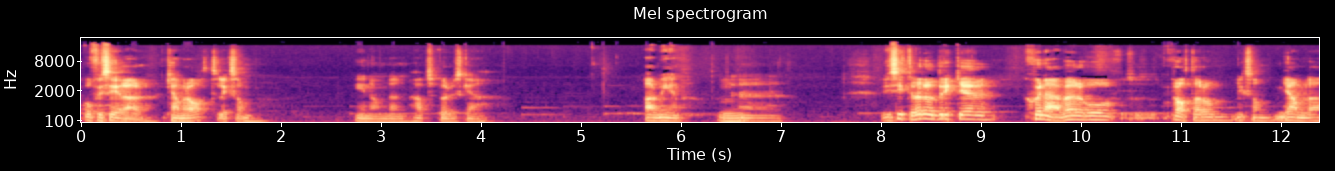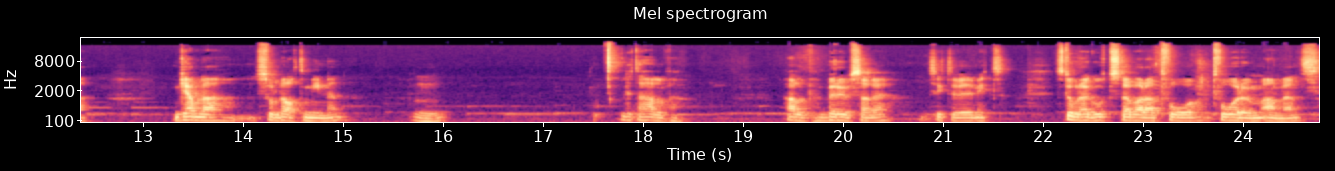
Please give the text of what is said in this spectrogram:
officerarkamrat liksom. Inom den habsburgska armén. Eh, vi sitter väl och dricker genèver och pratar om liksom gamla Gamla soldatminnen. Mm. Lite halv Halvberusade sitter vi i mitt stora gods där bara två, två rum används.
